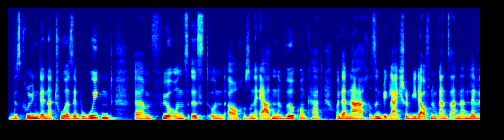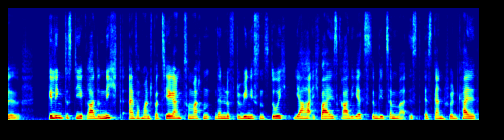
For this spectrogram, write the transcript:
das Grün der Natur sehr beruhigend ähm, für uns ist und auch so eine erdende Wirkung hat. Und danach sind wir gleich schon wieder auf einem ganz anderen Level. Gelingt es dir gerade nicht, einfach mal einen Spaziergang zu machen, dann lüfte wenigstens durch. Ja, ich weiß, gerade jetzt im Dezember ist es ganz schön kalt,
